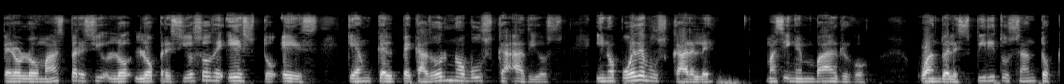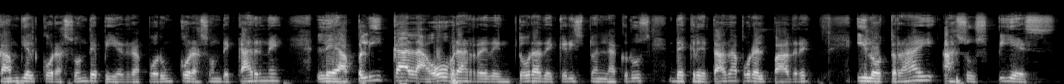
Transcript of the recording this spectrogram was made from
Pero lo más precioso, lo, precioso de esto es que aunque el pecador no busca a Dios y no puede buscarle, mas sin embargo, cuando el Espíritu Santo cambia el corazón de piedra por un corazón de carne, le aplica la obra redentora de Cristo en la cruz decretada por el Padre y lo trae a sus pies.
